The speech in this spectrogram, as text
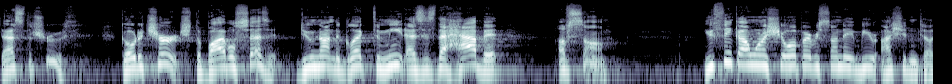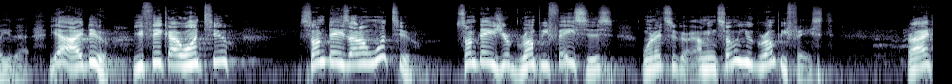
That's the truth. Go to church. The Bible says it. Do not neglect to meet, as is the habit of some. You think I want to show up every Sunday and be, I shouldn't tell you that. Yeah, I do. You think I want to? Some days I don't want to. Some days you're grumpy faces when it's, I mean, some of you grumpy faced, right?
